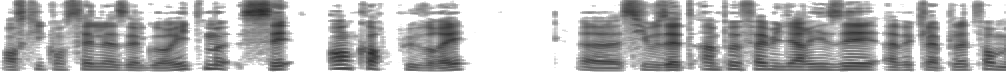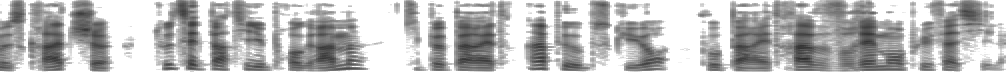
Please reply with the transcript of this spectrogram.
En ce qui concerne les algorithmes, c'est encore plus vrai. Euh, si vous êtes un peu familiarisé avec la plateforme Scratch, toute cette partie du programme, qui peut paraître un peu obscure, vous paraîtra vraiment plus facile.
